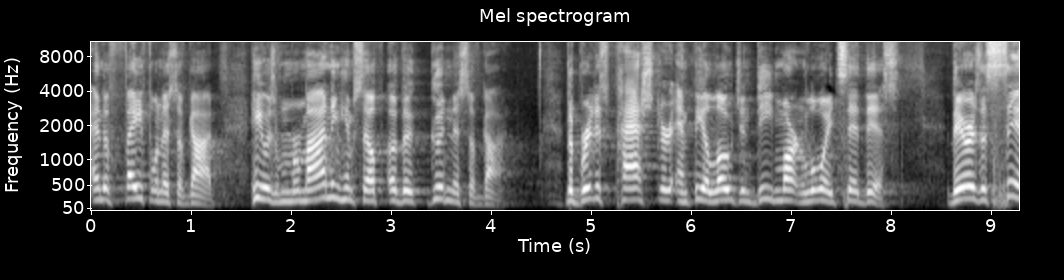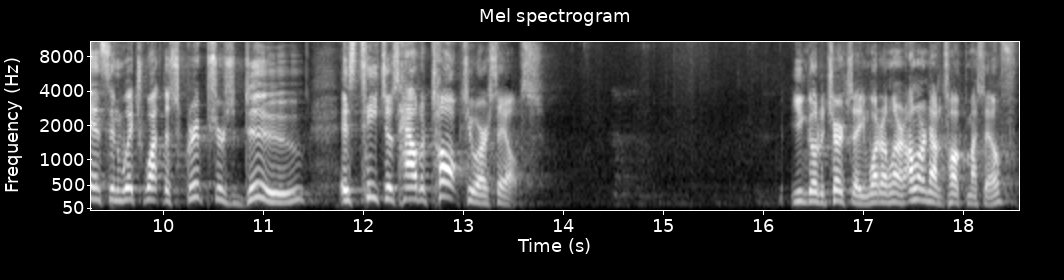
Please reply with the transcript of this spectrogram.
and the faithfulness of God. He was reminding himself of the goodness of God. The British pastor and theologian D. Martyn Lloyd said this There is a sense in which what the scriptures do is teach us how to talk to ourselves. You can go to church saying, What did I learn? I learned how to talk to myself.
